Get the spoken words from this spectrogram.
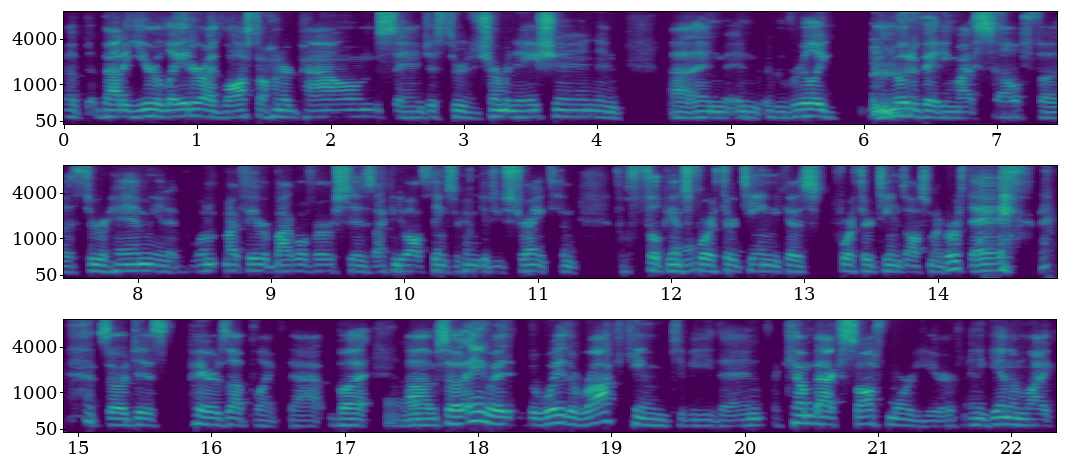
about a year later, I'd lost 100 pounds, and just through determination and uh, and, and really motivating myself uh, through Him. You know, one of my favorite Bible verse is "I can do all things through Him gives you strength," and Philippians 4:13 because 4:13 is also my birthday, so it just pairs up like that. But uh-huh. um, so anyway, the way the Rock came to be, then I come back sophomore year, and again I'm like,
